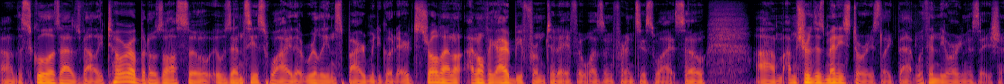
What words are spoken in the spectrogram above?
uh, the school I was at was Valley Torah, but it was also it was NCSY that really inspired me to go to Eretz Yisrael. I don't I don't think I would be from today if it wasn't for NCSY. So um, I'm sure there's many stories like that within the organization.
